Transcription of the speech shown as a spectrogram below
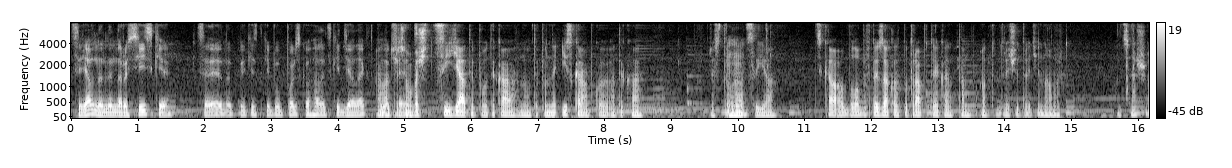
Це явно не на російське. Це ну, якийсь такий був польсько-галицький діалект. Але при цьому, бачиш, ція, типу, така, ну, типу, не із крапкою, а така реставрація. Цікаво було б в той заклад потрапити, яка там. От, до речі, третій номер. А це що?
